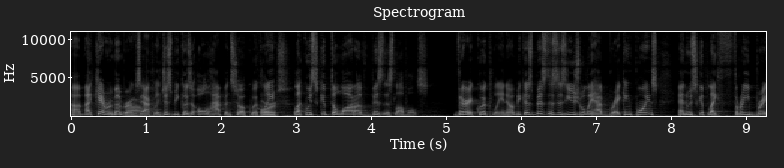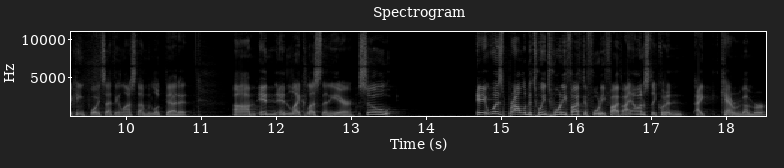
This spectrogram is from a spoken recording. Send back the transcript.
Um, I can't remember exactly, just because it all happened so quickly. Like we skipped a lot of business levels very quickly, you know, because businesses usually have breaking points, and we skipped like three breaking points. I think last time we looked at it, um, in in like less than a year. So it was probably between 25 to 45 i honestly couldn't i can't remember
